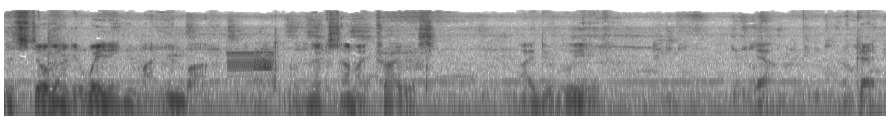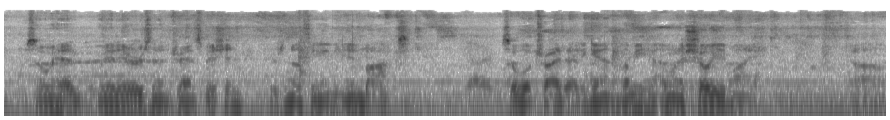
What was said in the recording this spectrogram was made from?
it's still going to be waiting in my inbox the next time I try this. I do believe. Yeah. Okay. So we had we had errors in the transmission. There's nothing in the inbox. So we'll try that again. Let me. I want to show you my um,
